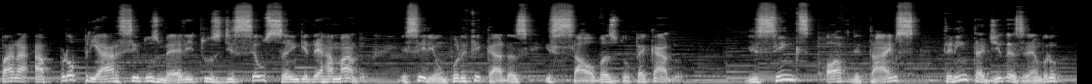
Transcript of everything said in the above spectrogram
para apropriar-se dos méritos de seu sangue derramado e seriam purificadas e salvas do pecado. The Things of the Times, 30 de dezembro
